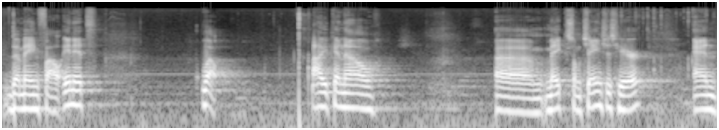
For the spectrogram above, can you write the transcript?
the main file in it. Well, I can now um, make some changes here. And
